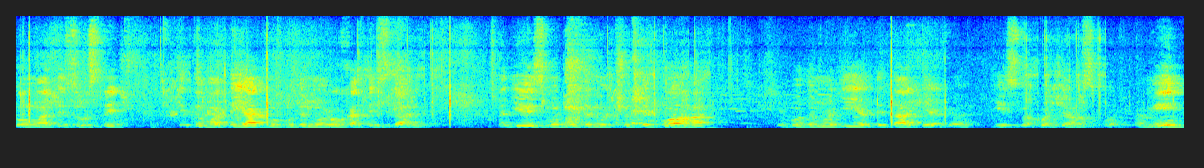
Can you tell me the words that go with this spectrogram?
будемо мати зустріч і думати, як ми будемо рухатись далі. Надіюсь, ми будемо чути Бога і будемо діяти так, як е, дійсно хоче Господь. Амінь.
